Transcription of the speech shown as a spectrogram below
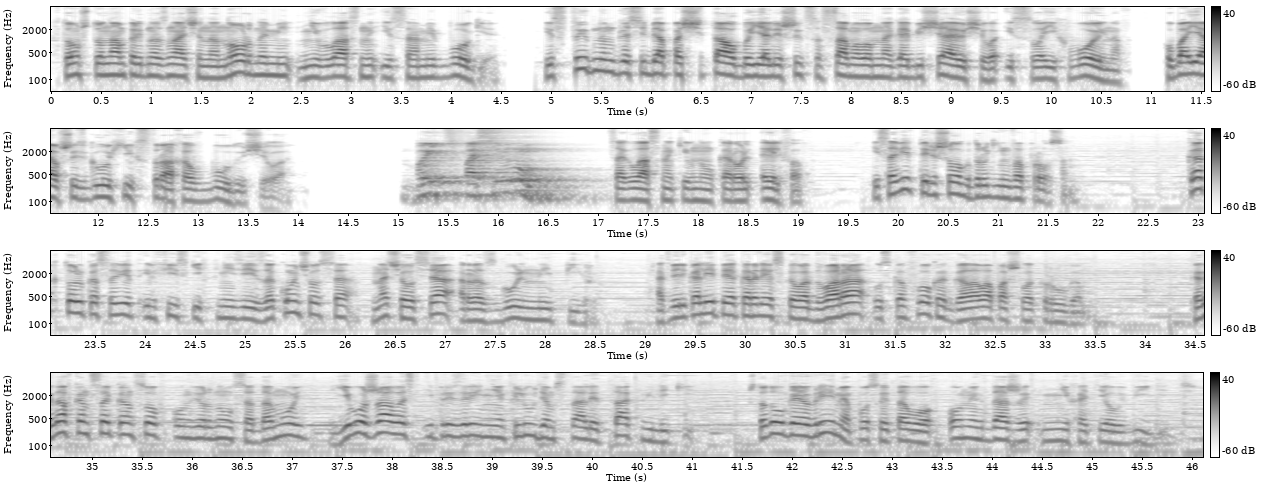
в том, что нам предназначено норнами, не властны и сами боги и стыдным для себя посчитал бы я лишиться самого многообещающего из своих воинов, убоявшись глухих страхов будущего. «Быть посему!» — согласно кивнул король эльфов, и совет перешел к другим вопросам. Как только совет эльфийских князей закончился, начался разгульный пир. От великолепия королевского двора у Скафлока голова пошла кругом. Когда в конце концов он вернулся домой, его жалость и презрение к людям стали так велики, что долгое время после того он их даже не хотел видеть.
